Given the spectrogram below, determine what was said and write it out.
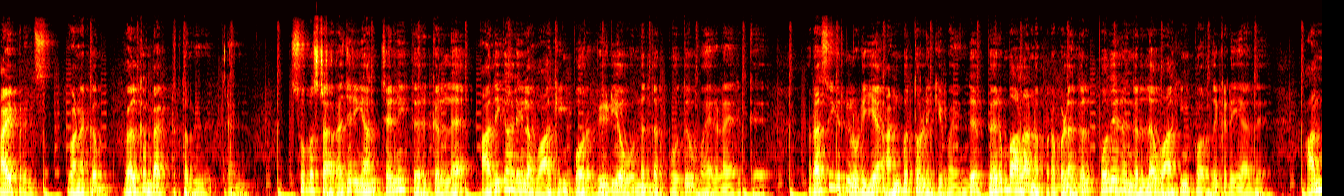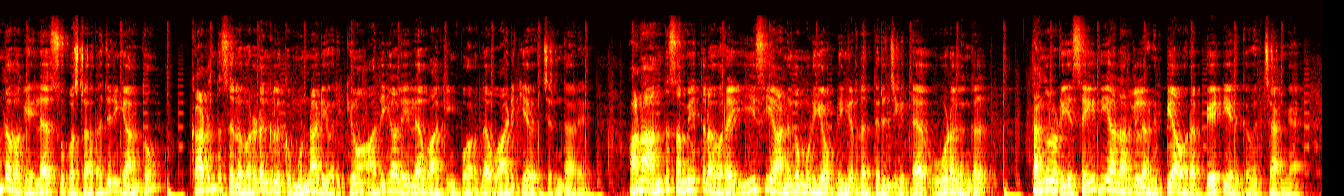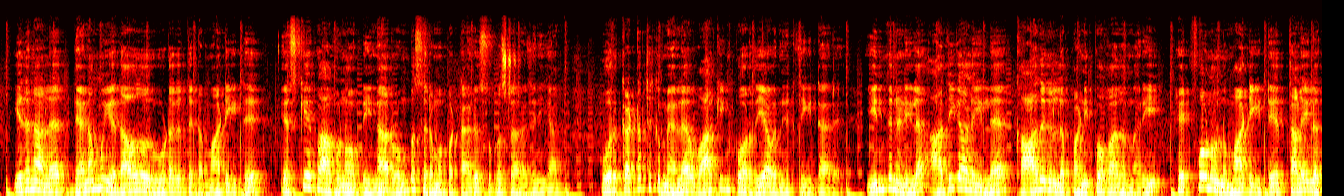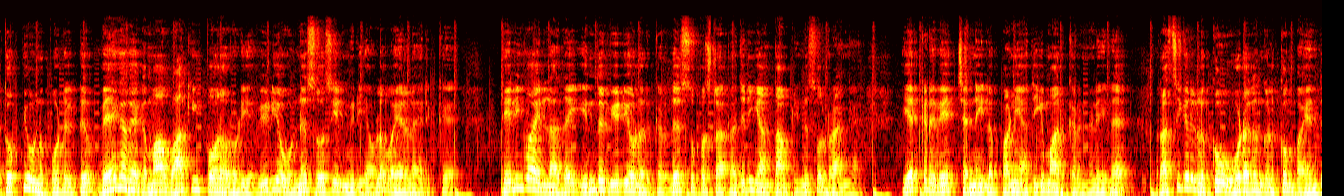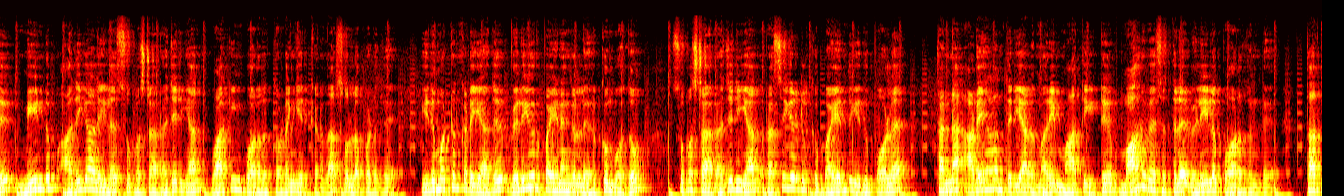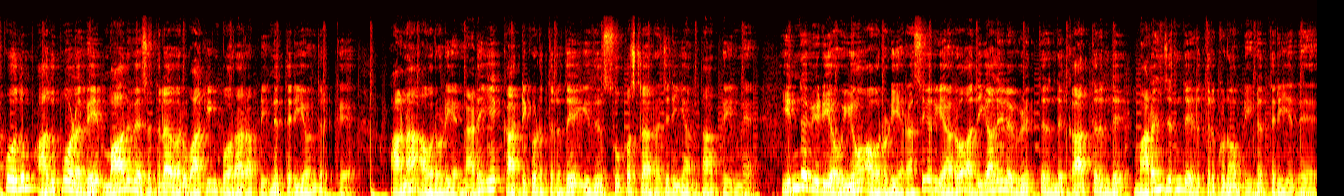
Hi friends வணக்கம். Welcome back to Tamil Mithran super star Rajinikanth Chennai தெருக்கல்ல அதிகாலையில் walking போகிற video ஒன்று தற்போது வைரலாக இருக்கு ரசிகர்களுடைய அன்பு தொலைக்கு பயந்து பெரும்பாலான பிரபலங்கள் பொது இடங்களில் வாக்கிங் போகிறது கிடையாது. அந்த வகையில் சூப்பர் ஸ்டார் ரஜினிகாந்தும் கடந்த சில வருடங்களுக்கு முன்னாடி வரைக்கும் அதிகாலையில் வாக்கிங் போகிறத வாடிக்கையாக வச்சுருந்தாரு. ஆனால் அந்த சமயத்தில் அவரை ஈஸியாக அணுக முடியும் அப்படிங்கிறத தெரிஞ்சுக்கிட்ட ஊடகங்கள் தங்களுடைய செய்தியாளர்களை அனுப்பி அவரை பேட்டி எடுக்க வச்சாங்க. இதனால் தினமும் ஏதாவது ஒரு ஊடகத்திட்ட மாட்டிக்கிட்டு எஸ்கேப் ஆகணும் அப்படின்னா ரொம்ப சிரமப்பட்டார் சூப்பர் ஸ்டார் ரஜினிகாந்த். ஒரு கட்டத்துக்கு மேலே வாக்கிங் போகிறதையே அவர் நிறுத்திக்கிட்டாரு. இந்த நிலையில் அதிகாலையில் காதுகளில் பனி போகாத மாதிரி ஹெட்ஃபோன் ஒன்று மாட்டிக்கிட்டு தலையில் தொப்பி ஒன்று போட்டுக்கிட்டு வேக வேகமாக வாக்கிங் போகிறவருடைய வீடியோ ஒன்று சோசியல் மீடியாவில் வைரலாக இருக்குது தெளிவாக இல்லாத இந்த வீடியோவில் இருக்கிறது சூப்பர் ஸ்டார் ரஜினிகாந்த் தான் அப்படின்னு சொல்கிறாங்க ஏற்கனவே சென்னையில் பனி அதிகமாக இருக்கிற நிலையில் ரசிகர்களுக்கும் ஊடகங்களுக்கும் பயந்து மீண்டும் அதிகாலையில் சூப்பர் ஸ்டார் ரஜினிகாந்த் வாக்கிங் போகிறது தொடங்கி இருக்கிறதா சொல்லப்படுது. இது மட்டும் கிடையாது வெளியூர் பயணங்களில் இருக்கும்போதும் சூப்பர் ஸ்டார் ரஜினிகாந்த் ரசிகர்களுக்கு பயந்து இது போல தன்னை அடையாளம் தெரியாத மாதிரி மாற்றிக்கிட்டு மாறு வேஷத்தில் வெளியில் போகிறதுண்டு தற்போதும் அது போலவே மாறு வேஷத்தில் அவர் வாக்கிங் போகிறார் அப்படின்னு தெரிய வந்திருக்கு. ஆனால் அவருடைய நடையை காட்டி கொடுத்துருது இது சூப்பர் ஸ்டார் ரஜினிகாந்த் தான் அப்படின்னு. இந்த வீடியோவையும் அவருடைய ரசிகர் யாரோ அதிகாலையில் விழுத்திருந்து காத்திருந்து மறைஞ்சிருந்து எடுத்திருக்கணும் அப்படின்னு தெரியுது.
